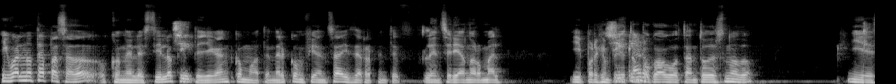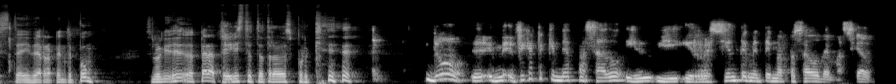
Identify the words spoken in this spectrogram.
Igual no te ha pasado con el estilo que te llegan como a tener confianza y de repente lencería normal. Y por ejemplo, yo tampoco hago tanto desnudo Y este, y de repente, ¡pum! Espérate, vístete otra vez porque. no, eh, fíjate que me ha pasado y, recientemente me ha pasado demasiado.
